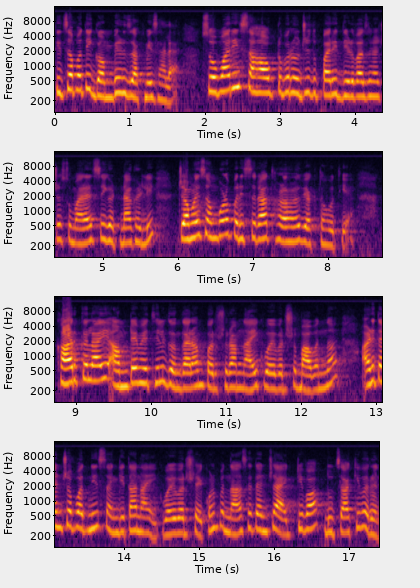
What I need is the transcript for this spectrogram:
तिचा पती गंभीर जखमी झालाय. सोमवारी सहा ऑक्टोबर रोजी दुपारी दीड वाजण्याच्या सुमारास ही घटना घडली ज्यामुळे संपूर्ण परिसरात हळहळ व्यक्त होतीये. खारकलाई आमटेम येथील गंगाराम परशुराम नाईक वय वर्ष बावन्न आणि त्यांच्या पत्नी संगीता नाईक वय वर्ष एकोणपन्नास हे त्यांच्या ॲक्टिवा दुचाकीवरून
